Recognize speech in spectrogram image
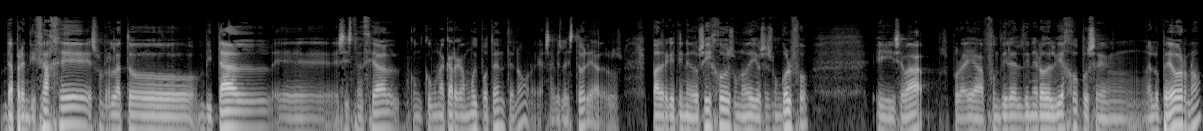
de aprendizaje, es un relato vital, eh, existencial, con, con, una carga muy potente, ¿no? Ya sabéis la historia, el padre que tiene dos hijos, uno de ellos es un golfo, y se va por ahí a fundir el dinero del viejo pues en, lo peor, ¿no?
